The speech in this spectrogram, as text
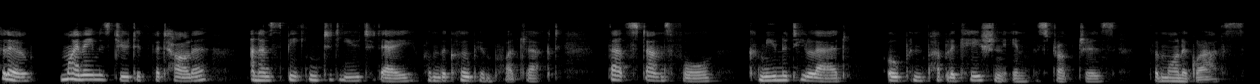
Hello, my name is Judith Fathallah and I'm speaking to you today from the COPIM project. That stands for Community-Led Open Publication Infrastructures for Monographs,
